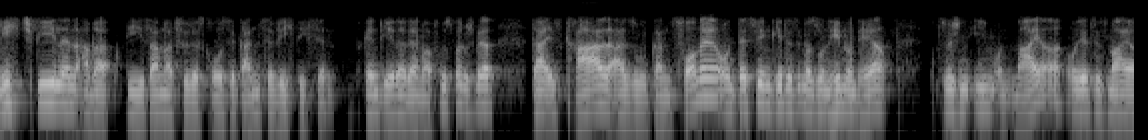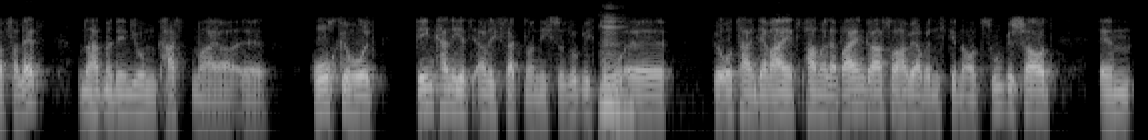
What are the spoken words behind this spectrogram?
nicht spielen, aber die, sagen wir, für das große Ganze wichtig sind. Das kennt jeder, der mal Fußball gespielt hat. Da ist Kral also ganz vorne und deswegen geht es immer so ein Hin und Her zwischen ihm und Meier. Und jetzt ist Meier verletzt und dann hat man den jungen Kastenmeier äh, hochgeholt. Den kann ich jetzt ehrlich gesagt noch nicht so wirklich be Mhm. äh, beurteilen. Der war jetzt ein paar Mal dabei in Grasau, habe ich aber nicht genau zugeschaut. Ähm,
